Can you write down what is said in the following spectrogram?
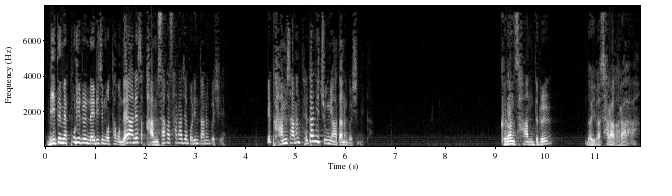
믿음의 뿌리를 내리지 못하고 내 안에서 감사가 사라져 버린다는 것이에요. 감사는 대단히 중요하다는 것입니다. 그런 삶들을 너희가 살아가라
